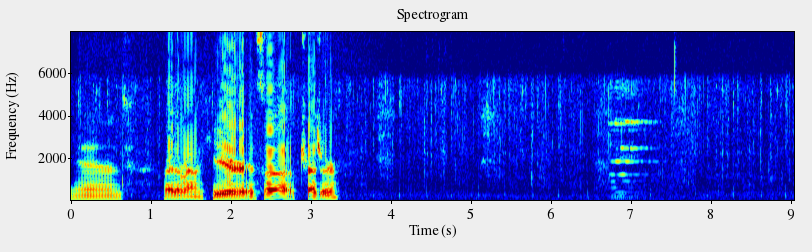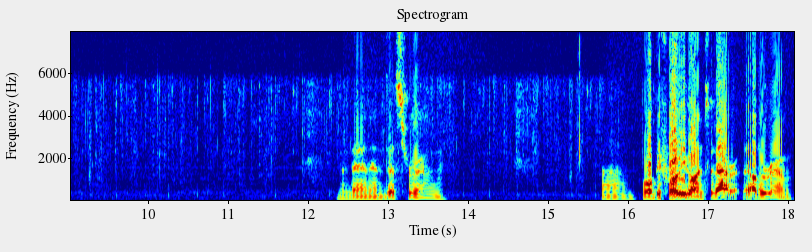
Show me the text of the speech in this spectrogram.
And right around here is a treasure. And then in this room, um, well before we go into that the other room,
